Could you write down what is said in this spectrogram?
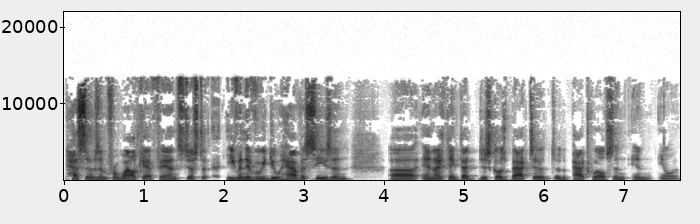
pessimism from Wildcat fans just even if we do have a season uh, and I think that just goes back to, to the Pac-12s and in you know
